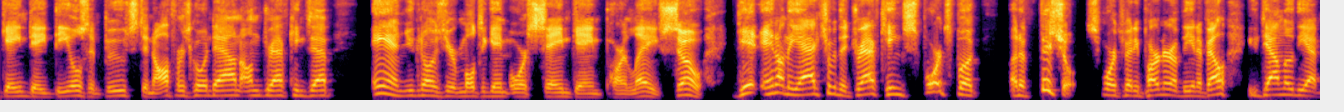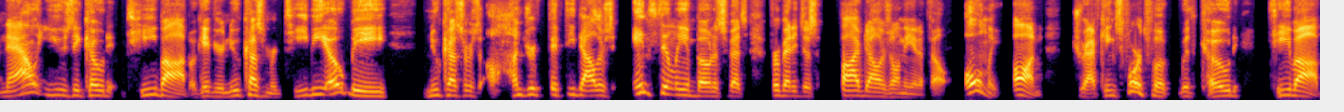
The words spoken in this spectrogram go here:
game day deals and boosts and offers going down on the DraftKings app. And you can always do your multi game or same game parlay. So get in on the action with the DraftKings Sportsbook, an official sports betting partner of the NFL. You download the app now, use the code TBOB. Okay, if you're a new customer, TBOB, new customers $150 instantly in bonus bets for betting just $5 on the NFL. Only on DraftKings Sportsbook with code TBOB.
